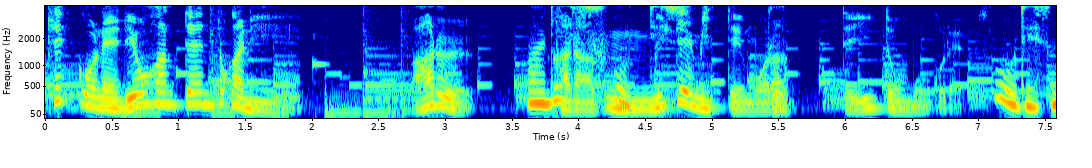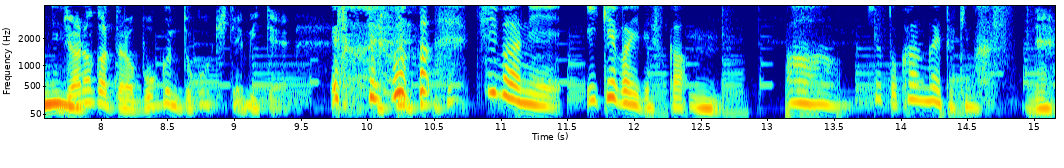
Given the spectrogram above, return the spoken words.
結構ね量販店とかにあるから、そううん、見。てみてもらっていいと思うこれそうですね。じゃなかったら僕んとこ来てみて、それは千葉に行けばいいですか？うん、ああ、ちょっと考えときます。ね。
